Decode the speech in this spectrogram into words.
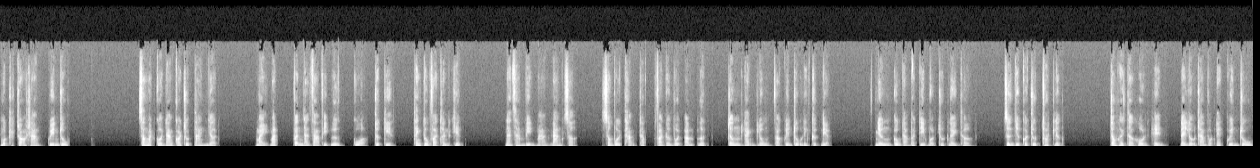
một cách rõ ràng quyến rũ. Sắc mặt của nàng có chút tái nhợt, mày mắt vẫn là dạ vị ương của trước kia, thanh tú và thuần khiết. Làn da mịn màng đáng sợ, sống mũi thẳng tắp và đôi môi ẩm ướt, trông lạnh lùng và quyến rũ đến cực điểm. Nhưng cũng đã mất đi một chút ngây thơ, dường như có chút thoát lực. Trong hơi thở hồn hển lại lộ ra một nét quyến rũ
